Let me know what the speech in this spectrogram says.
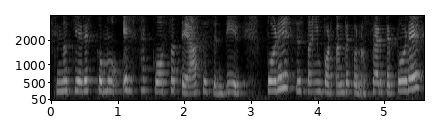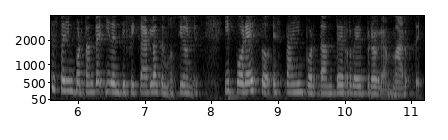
sino quieres cómo esa cosa te hace sentir. Por eso es tan importante conocerte, por eso es tan importante identificar las emociones y por eso es tan importante reprogramarte.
